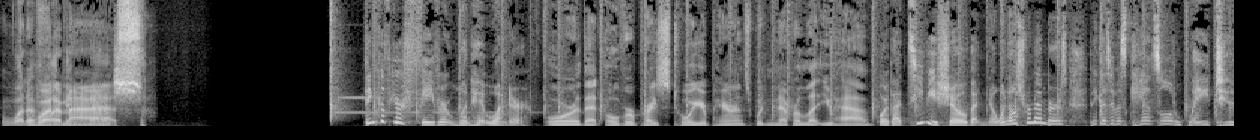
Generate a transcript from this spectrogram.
What a What a match. mess. Think of your favorite one hit wonder, Or that overpriced toy your parents would never let you have? or that TV show that no one else remembers because it was canceled way too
